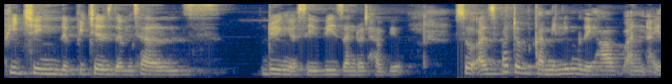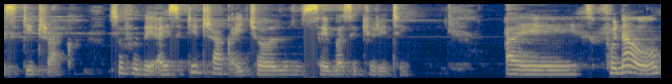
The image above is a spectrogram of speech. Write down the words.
pitching the pitches themselves, doing your CVs and what have you. So as part of Kamilimu, they have an ICT track. So for the ICT track, I chose cybersecurity. I for now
